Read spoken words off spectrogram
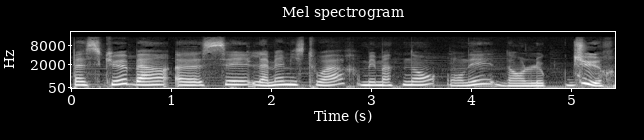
Parce que ben, euh, c'est la même histoire, mais maintenant on est dans le dur.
